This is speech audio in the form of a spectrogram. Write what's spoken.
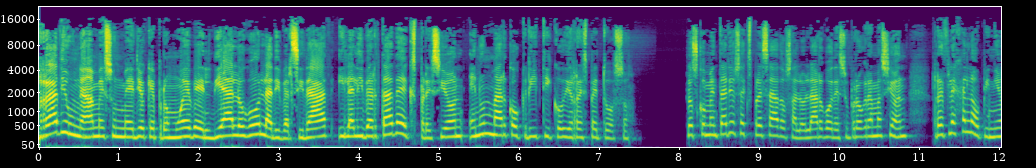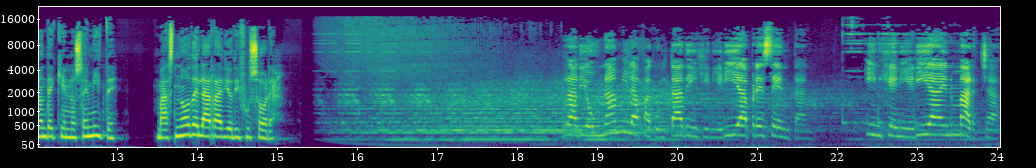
Radio UNAM es un medio que promueve el diálogo, la diversidad y la libertad de expresión en un marco crítico y respetuoso. Los comentarios expresados a lo largo de su programación reflejan la opinión de quien los emite, mas no de la radiodifusora. Radio UNAM y la Facultad de Ingeniería presentan Ingeniería en Marcha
